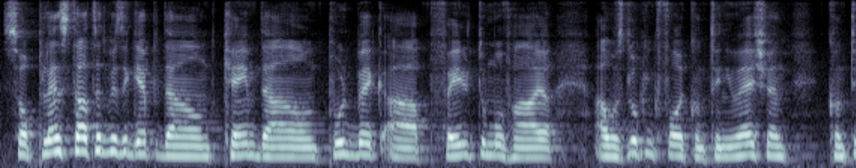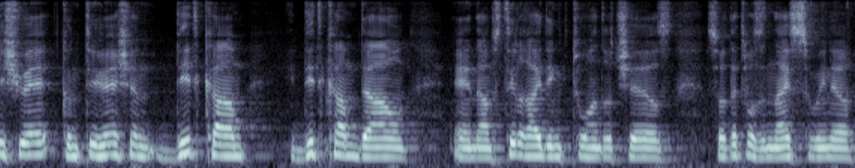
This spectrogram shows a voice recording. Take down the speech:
So plan started with a gap down, came down, pulled back up, failed to move higher. I was looking for a continuation. Continua continuation did come. It did come down and I'm still riding 200 shares. So that was a nice winner.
